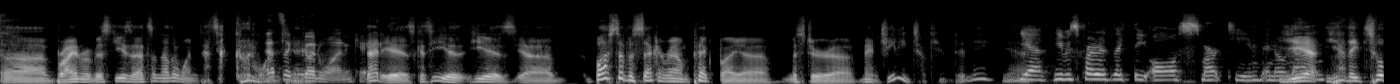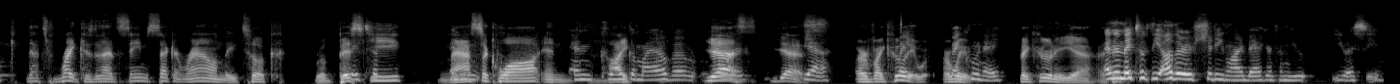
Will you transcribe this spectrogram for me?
uh, Brian Robiskie's. That's another one. That's a good one. That's a good one, Kate. That is because he is he is uh bust of a second round pick by uh Mr. Uh, Mangini took him, didn't he? Yeah, he was part of like the all smart team in 09. Yeah, yeah, they took that's right because in that same second round they took Robisky, Massaquoi, and, and Vi- Kaluka Maiava. Yes, yes, Yeah. or Veikune, Right, or Or wait, Veikune. Veikune, yeah, I And then they took the other shitty linebacker from U- USC.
